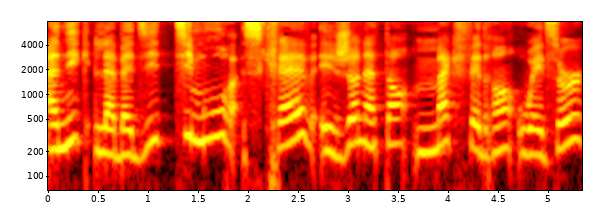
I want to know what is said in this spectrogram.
Annick Labadie, Timour Scrève et Jonathan McFedran Waitzer.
